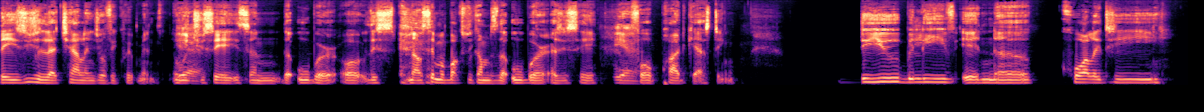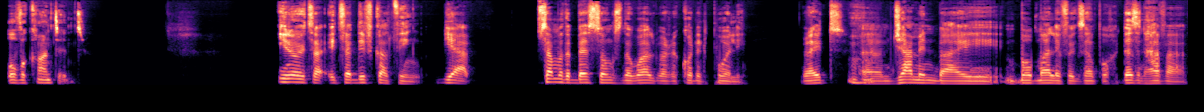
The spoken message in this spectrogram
there is usually a challenge of equipment, in which you say it's an the Uber or this now Sema Box becomes the Uber, as you say, Yeah. for podcasting. Do you believe in uh, quality over content? you know it's a it's a difficult thing yeah some of the best songs in the world were recorded poorly right Mhm. um, jamming by bob marley for example doesn't have a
